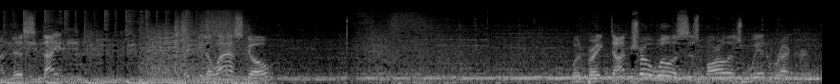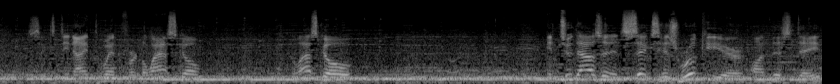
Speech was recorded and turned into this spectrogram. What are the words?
on this night, Ricky Nolasco would break Dontrelle Willis's Marlins win record. 69th win for Nolasco. Nolasco in 2006, his rookie year on this date.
